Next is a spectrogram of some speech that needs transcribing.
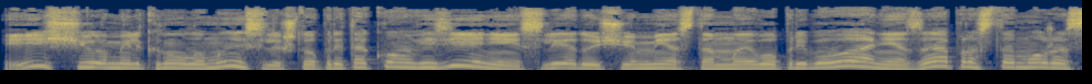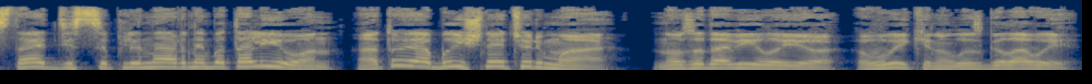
И еще мелькнула мысль, что при таком везении следующим местом моего пребывания запросто может стать дисциплинарный батальон, а то и обычная тюрьма, но задавил ее, выкинул из головы.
